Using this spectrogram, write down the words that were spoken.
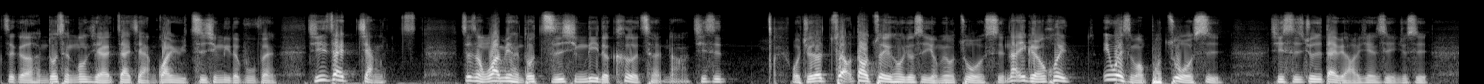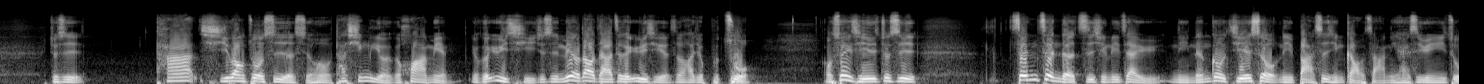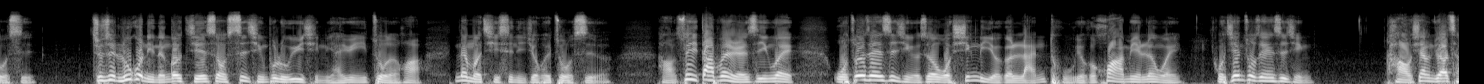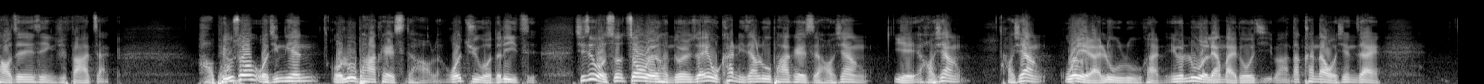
这个很多成功起来在讲关于执行力的部分，其实，在讲这种外面很多执行力的课程啊，其实。我觉得最到最后就是有没有做事。那一个人会因为什么不做事，其实就是代表一件事情，就是就是他希望做事的时候，他心里有一个画面，有个预期，就是没有到达这个预期的时候，他就不做。哦，所以其实就是真正的执行力在于你能够接受你把事情搞砸，你还是愿意做事。就是如果你能够接受事情不如预期，你还愿意做的话，那么其实你就会做事了。好，所以大部分人是因为我做这件事情的时候，我心里有个蓝图，有个画面，认为我今天做这件事情，好像就要朝这件事情去发展。好，比如说我今天我录 Podcast 的好了，我举我的例子，其实我说周围有很多人说，诶，我看你这样录 Podcast，好像也好像好像我也来录录看，因为录了两百多集嘛，那看到我现在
